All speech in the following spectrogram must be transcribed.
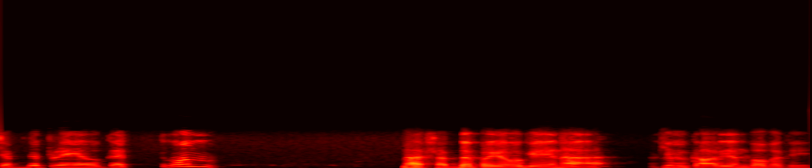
शब्दप्रयोगत्वं न शब्दप्रयोगेन किं कार्यं भवति?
